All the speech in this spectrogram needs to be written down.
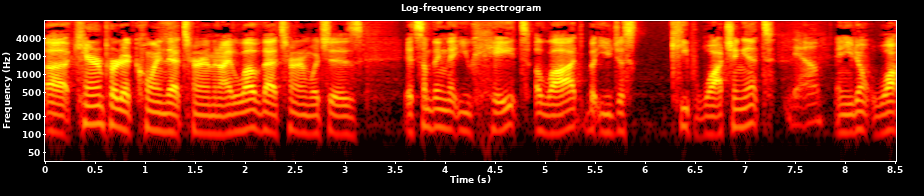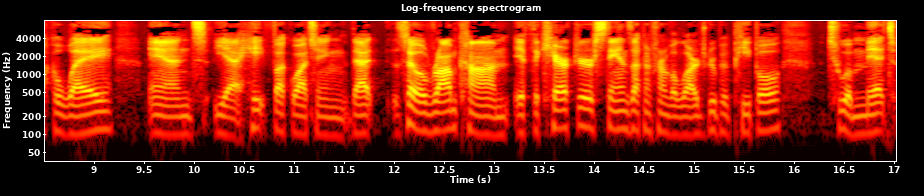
Uh, Karen Perda coined that term, and I love that term, which is it's something that you hate a lot, but you just keep watching it Yeah. and you don't walk away. And yeah, hate fuck watching that. So rom com, if the character stands up in front of a large group of people to admit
